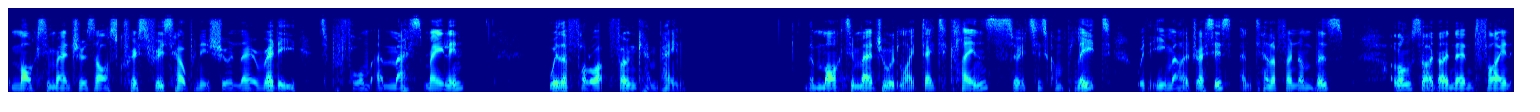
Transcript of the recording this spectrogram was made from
The marketing manager has asked Chris for his help in ensuring they are ready to perform a mass mailing with a follow-up phone campaign. The marketing manager would like data cleansed so it is complete with email addresses and telephone numbers, alongside identifying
